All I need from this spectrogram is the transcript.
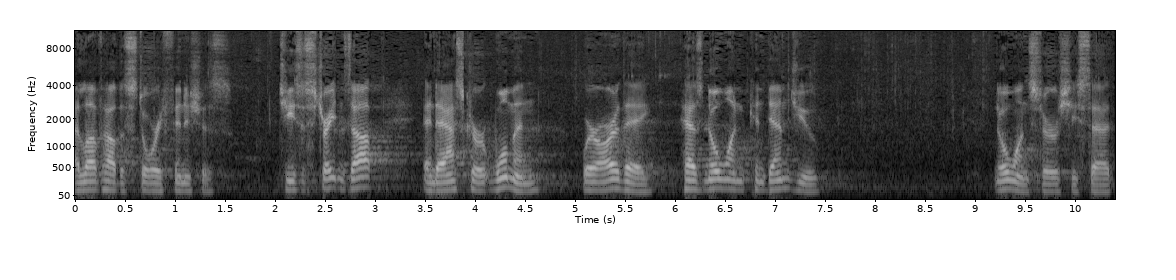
I love how the story finishes. Jesus straightens up and asks her, Woman, where are they? Has no one condemned you? No one, sir, she said.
